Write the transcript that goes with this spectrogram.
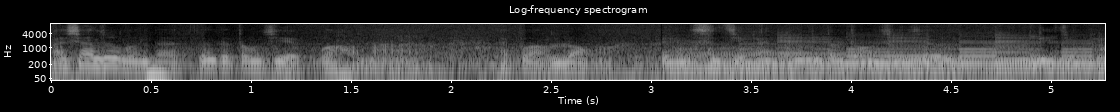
那香菇粉的那个东西也不好拿，还不好弄啊。等于十几年，这东西是历久不衰的。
